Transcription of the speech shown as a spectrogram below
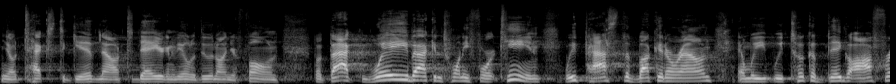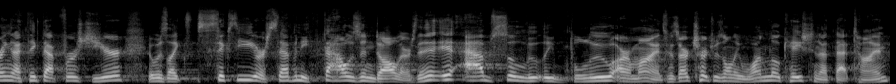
you know, text to give. Now, today, you're going to be able to do it on your phone. But back, way back in 2014, we passed the bucket around and we, we took a big offering. And I think that first year, it was like 60 or $70,000. And it, it absolutely blew our minds because our church was only one location at that time time.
